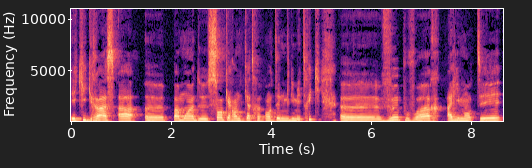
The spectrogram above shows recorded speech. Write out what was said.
et qui, grâce à euh, pas moins de 144 antennes millimétriques, euh, veut pouvoir alimenter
